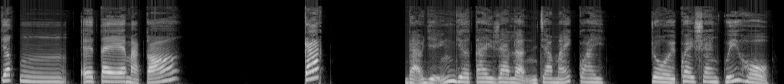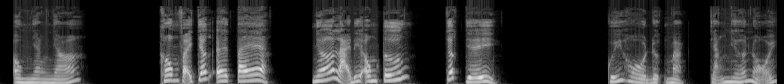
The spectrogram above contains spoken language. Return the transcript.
chất... ete mà có. Cắt! Đạo diễn giơ tay ra lệnh cho máy quay, rồi quay sang quý hồ, ông nhăn nhó. Không phải chất ete, nhớ lại đi ông tướng, chất gì? Quý hồ được mặt, chẳng nhớ nổi.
